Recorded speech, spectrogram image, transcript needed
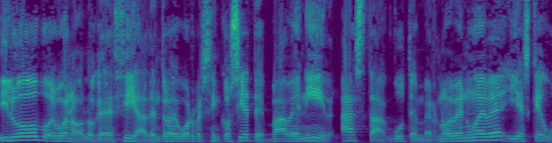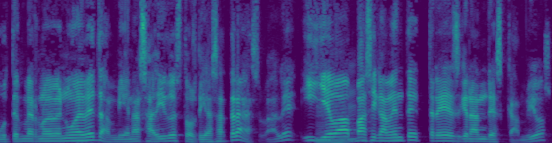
Y luego, pues bueno, lo que decía, dentro de WordPress 5.7 va a venir hasta Gutenberg 9.9 y es que Gutenberg 9.9 también ha salido estos días atrás, ¿vale? Y lleva básicamente tres grandes cambios.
